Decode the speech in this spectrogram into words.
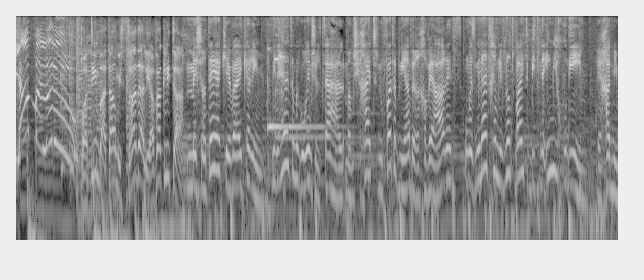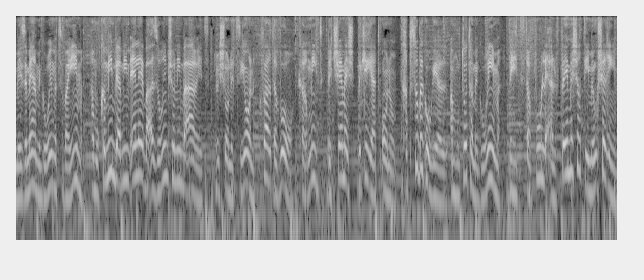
יאבה לולו! פרטים באתר משרד העלייה והקליטה. משרתי הקבע היקרים, מנהלת המגורים של צה"ל ממשיכה את תנופת הבנייה ברחבי הארץ ומזמינה אתכם לבנות בית בתנאים ייחודיים באחד ממיזמי המגורים הצבאיים המוקמים בימים אלה באזורים שונים בארץ ראשון לציון, כפר תבור, כרמית, בית שמש וקריית אונו. חפשו בגוגל עמותות המגורים והצטרפו לאלפי משרתים מאושרים.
